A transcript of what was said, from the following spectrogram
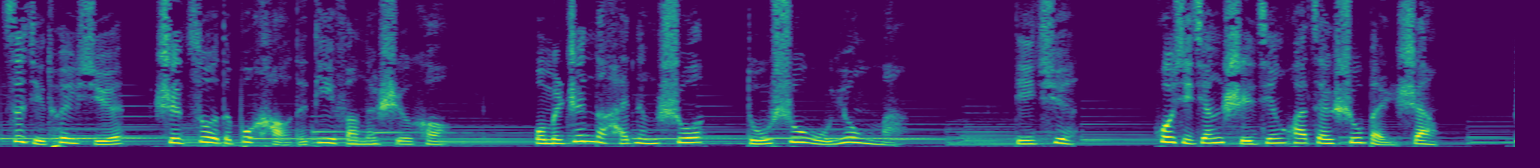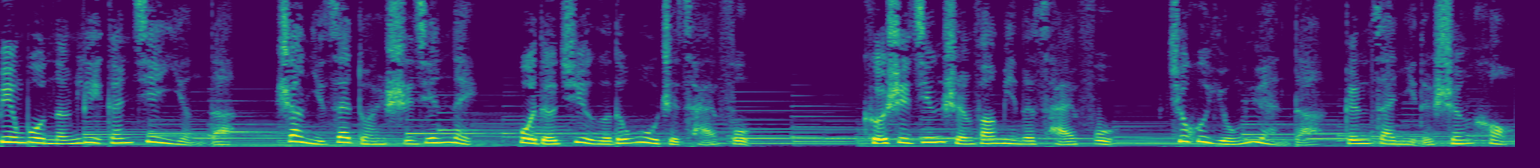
自己退学是做的不好的地方的时候，我们真的还能说读书无用吗？的确，或许将时间花在书本上，并不能立竿见影的让你在短时间内获得巨额的物质财富，可是精神方面的财富却会永远的跟在你的身后，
